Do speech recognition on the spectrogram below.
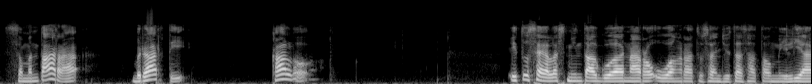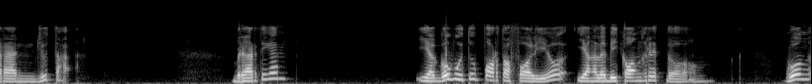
Sementara berarti kalau itu sales minta gua naruh uang ratusan juta atau miliaran juta, berarti kan ya gue butuh portofolio yang lebih konkret dong. Gue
